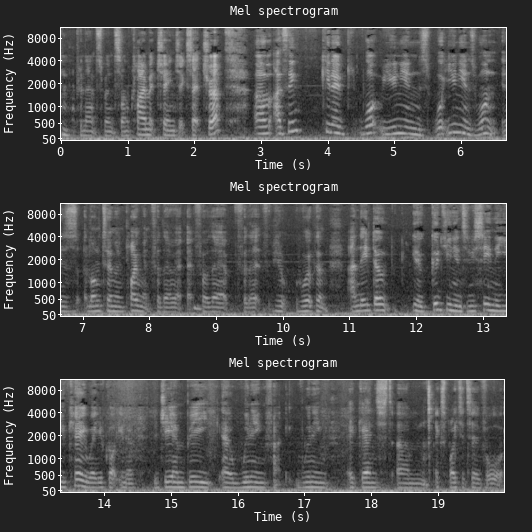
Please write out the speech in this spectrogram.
pronouncements on climate change, etc. Um, I think you know what unions what unions want is long term employment for their uh, for their for their who work for them, and they don't you know good unions. And you see in the UK where you've got you know the GMB uh, winning fa- winning against um, exploitative or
